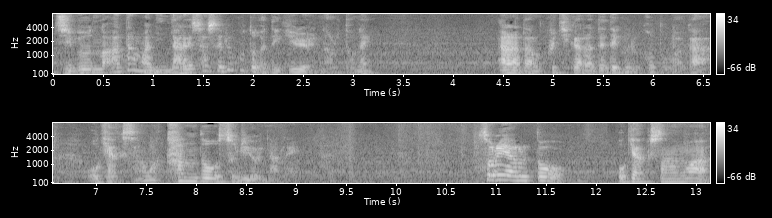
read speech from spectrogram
自分の頭に慣れさせることができるようになるとねあなたの口から出てくる言葉がお客さんは感動するようになるそれやるとお客さんは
